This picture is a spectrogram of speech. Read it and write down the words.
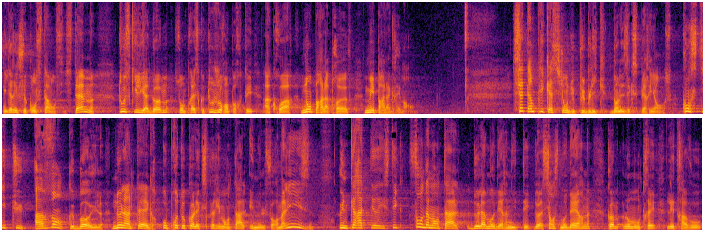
il érige ce constat en système. Tout ce qu'il y a d'hommes sont presque toujours emportés à croire non par la preuve, mais par l'agrément. Cette implication du public dans les expériences constitue, avant que Boyle ne l'intègre au protocole expérimental et ne le formalise, une caractéristique fondamentale de la modernité, de la science moderne, comme l'ont montré les travaux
